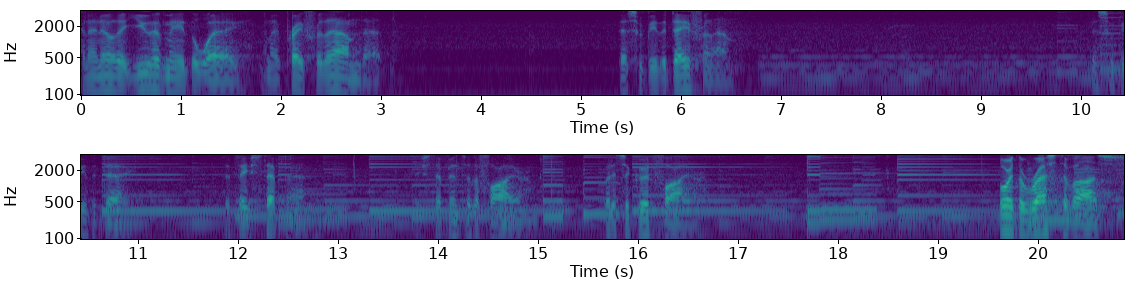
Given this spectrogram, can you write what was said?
And I know that you have made the way, and I pray for them that this would be the day for them. This would be the day that they step in. They step into the fire but it's a good fire. Lord, the rest of us,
